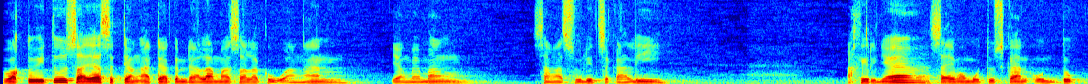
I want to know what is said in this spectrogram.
Waktu itu saya sedang ada kendala masalah keuangan yang memang sangat sulit sekali. Akhirnya saya memutuskan untuk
